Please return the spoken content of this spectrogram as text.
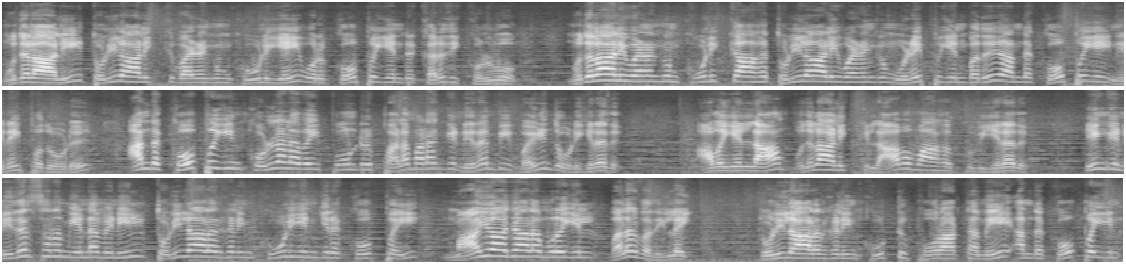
முதலாளி தொழிலாளிக்கு வழங்கும் கூலியை ஒரு கோப்பை என்று கருதி கொள்வோம். முதலாளி வழங்கும் கூலிக்காக தொழிலாளி வழங்கும் உழைப்பு என்பது அந்த கோப்பையை நிறைப்பதோடு அந்த கோப்பையின் கொள்ளளவை போன்று பல மடங்கு நிரம்பி வழிந்தோடுகிறது அவையெல்லாம் முதலாளிக்கு லாபமாக குவிகிறது. இங்கு நிதர்சனம் என்னவெனில் தொழிலாளர்களின் கூலி என்கிற கோப்பை மாயாஜால முறையில் வளர்வதில்லை. தொழிலாளர்களின் கூட்டு போராட்டமே அந்த கோப்பையின்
